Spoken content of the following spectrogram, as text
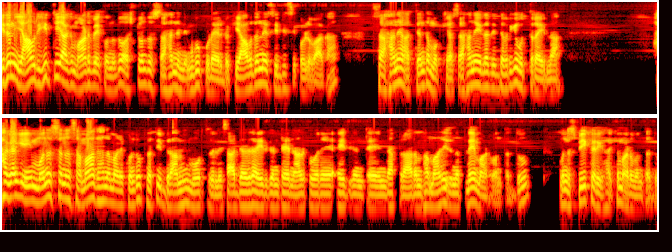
ಇದನ್ನು ಯಾವ ರೀತಿಯಾಗಿ ಮಾಡಬೇಕು ಅನ್ನೋದು ಅಷ್ಟೊಂದು ಸಹನೆ ನಿಮಗೂ ಕೂಡ ಇರಬೇಕು. ಯಾವುದನ್ನೇ ಸಿದ್ಧಿಸಿಕೊಳ್ಳುವಾಗ ಸಹನೆ ಅತ್ಯಂತ ಮುಖ್ಯ. ಸಹನೆ ಇಲ್ಲದಿದ್ದವರಿಗೆ ಉತ್ತರ ಇಲ್ಲ. ಹಾಗಾಗಿ ಮನಸ್ಸನ್ನು ಸಮಾಧಾನ ಮಾಡಿಕೊಂಡು ಪ್ರತಿ ಬ್ರಾಹ್ಮಿ ಮುಹೂರ್ತದಲ್ಲಿ ಸಾಧ್ಯ ಆದರೆ ಐದು ಗಂಟೆ, ನಾಲ್ಕೂವರೆ, ಐದು ಗಂಟೆಯಿಂದ ಪ್ರಾರಂಭ ಮಾಡಿ ಇದನ್ನು ಪ್ಲೇ ಮಾಡುವಂಥದ್ದು, ಒಂದು ಸ್ಪೀಕರಿಗೆ ಹಾಕಿ ಮಾಡುವಂಥದ್ದು.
